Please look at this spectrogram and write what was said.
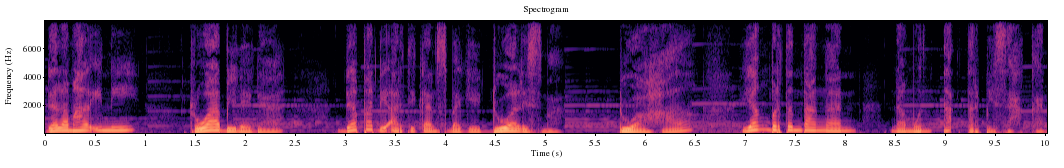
Dalam hal ini, Rua Bineda dapat diartikan sebagai dualisme, dua hal yang bertentangan namun tak terpisahkan.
